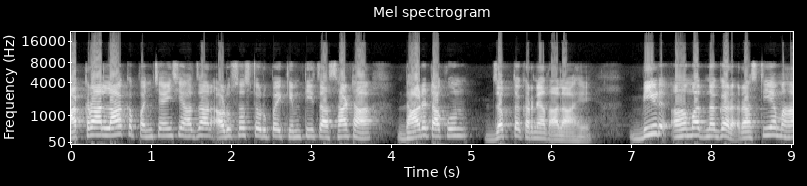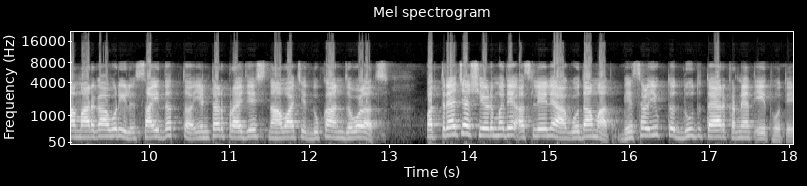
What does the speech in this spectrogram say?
अकरा लाख पंच्याऐंशी हजार अडुसष्ट रुपये किमतीचा साठा धाड टाकून जप्त करण्यात आला आहे. बीड अहमदनगर राष्ट्रीय महामार्गावरील साई दत्त एंटरप्राइजेस नावाचे दुकान जवळच पत्र्याच्या शेडमध्ये असलेल्या गोदामात भेसळयुक्त दूध तयार करण्यात येत होते.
